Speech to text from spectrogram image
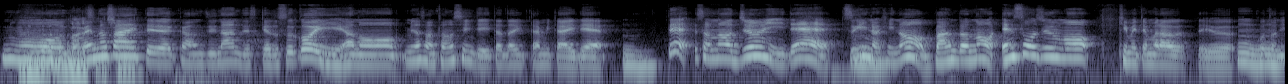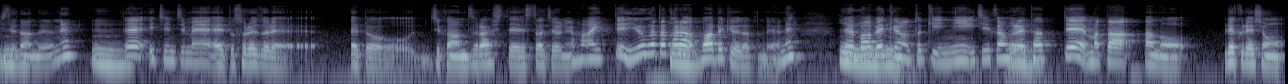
もうごめんなさいっていう感じなんですけどすごい、あの皆さん楽しんでいただいたみたいで。うん。でその順位で次の日のバンドの演奏順を決めてもらうっていうことにしてたんだよね。うん。で1日目、えー、とそれぞれ、えー、と時間ずらしてスタジオに入って夕方からバーベキューだったんだよね。でバーベキューの時に1時間ぐらい経って、またあのレクレーション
